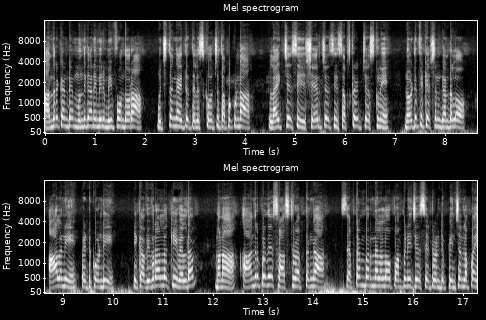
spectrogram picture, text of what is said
అందరికంటే ముందుగానే మీరు మీ ఫోన్ ద్వారా ఉచితంగా అయితే తెలుసుకోవచ్చు. తప్పకుండా లైక్ చేసి షేర్ చేసి సబ్స్క్రైబ్ చేసుకుని నోటిఫికేషన్ గంటలో ఆలని పెట్టుకోండి. ఇక వివరాల్లోకి వెళ్దాం. మన ఆంధ్రప్రదేశ్ రాష్ట్ర వ్యాప్తంగా సెప్టెంబర్ నెలలో పంపిణీ చేసేటువంటి పింఛన్లపై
